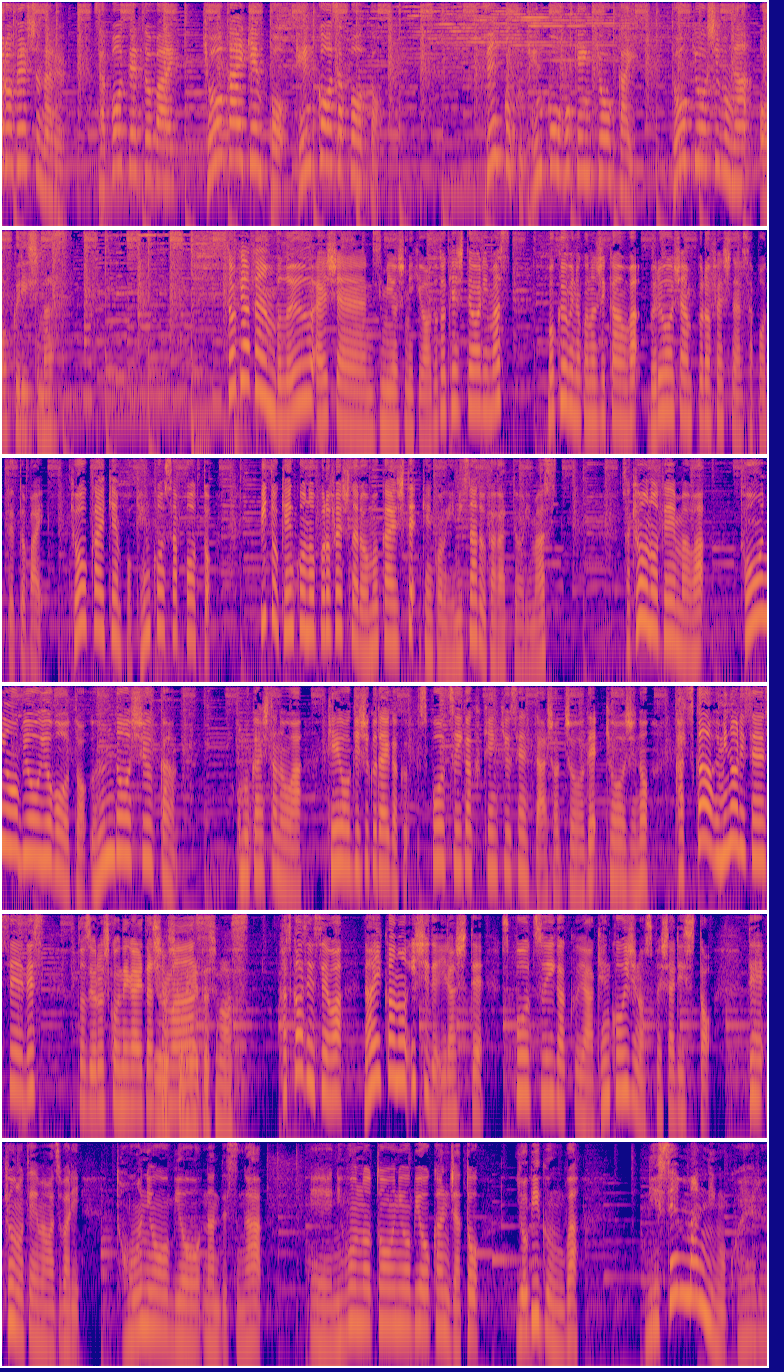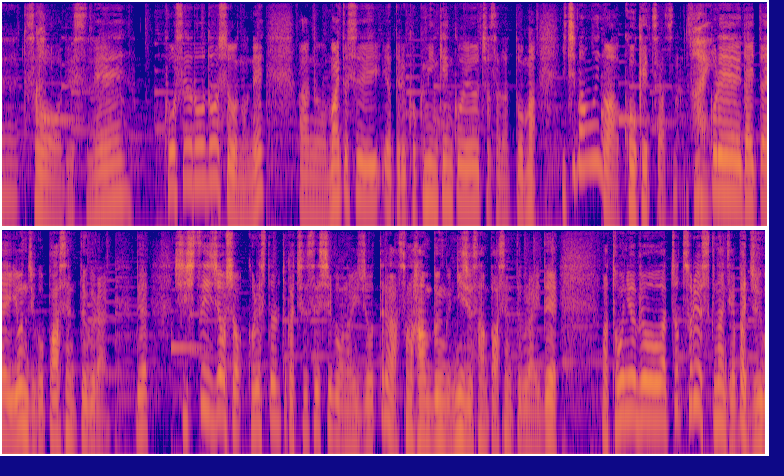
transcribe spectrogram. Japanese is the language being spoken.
Professional supported by 協会けんぽ健康サポート。全国健康保険協会東京支部がお送りします。東京 FM Blue Ocean 住吉美紀がお届けしております。木曜日のこの時間は Blue Ocean Professional supported by 協会けんぽ健康サポート。美と健康のプロフェッショナルをお迎えして健康の秘密など伺っております。さあ今日のテーマは糖尿病予防と運動習慣。お迎えしたのは慶應義塾大学スポーツ医学研究センター所長で教授の勝川文則先生です。どうぞよろしくお願いいたします。よろしくお願いいたします。勝川先生は内科の医師でいらしてスポーツ医学や健康維持のスペシャリストで今日のテーマはズバリ糖尿病なんですが、えー、日本の糖尿病患者と予備軍は2000万人を超えるそうですね。厚生労働省のねあの毎年やってる国民健康栄養調査だと、まあ、一番多いのは高血圧なんですね、はい、これ大体45%ぐらい。で脂質異常症コレステロールとか中性脂肪の異常っていうのはその半分23%ぐらいで、まあ、糖尿病はちょっとそれより少ないんですけどやっぱり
